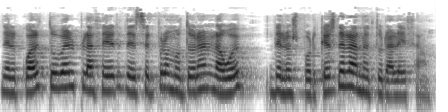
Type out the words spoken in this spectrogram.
del cual tuve el placer de ser promotora en la web de los porqués de la naturaleza.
